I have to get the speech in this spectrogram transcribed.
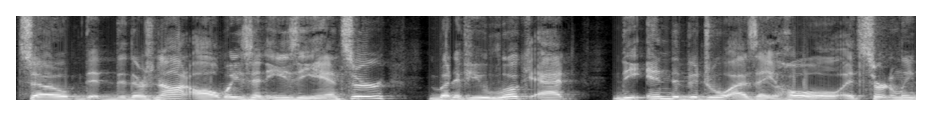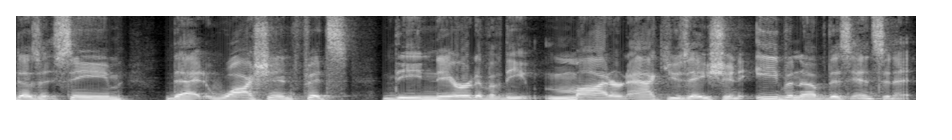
So th- there's not always an easy answer, but if you look at the individual as a whole, it certainly doesn't seem that Washington fits the narrative of the modern accusation, even of this incident.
